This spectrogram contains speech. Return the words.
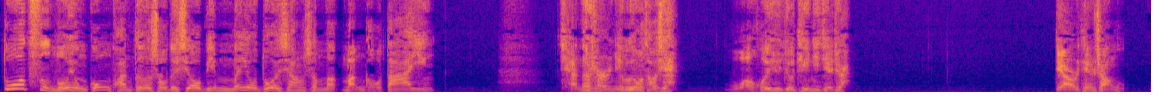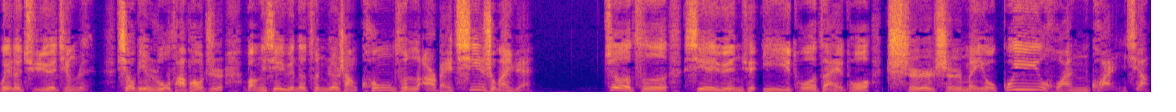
多次挪用公款得手的肖斌没有多想什么，满口答应。钱的事你不用操心，我回去就替你解决。第二天上午，为了取悦情人，肖斌如法炮制，往谢云的存折上空存了二百七十万元。这次谢云却一拖再拖，迟迟没有归还款项。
